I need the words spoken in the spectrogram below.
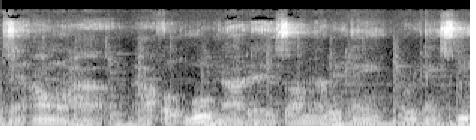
I'm saying? I don't know how how folks move nowadays. So I mean, I really can't I really can't speak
